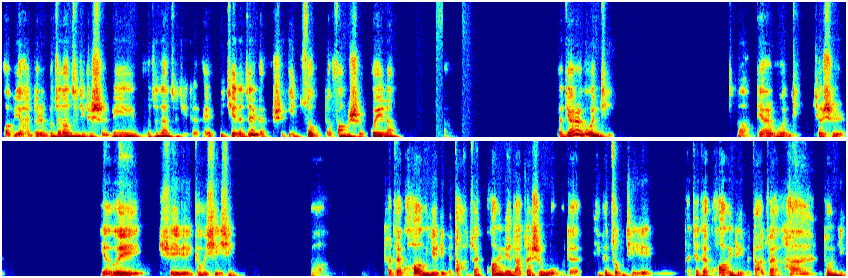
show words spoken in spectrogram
我们有很多人不知道自己的使命，不知道自己的哎，你借的这个是一种的方式归纳。那第二个问题啊，第二个问题就是有一位学员给我写信。他在旷野里面打转，旷野里面打转是我的一个总结。大家在旷野里面打转很多年，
